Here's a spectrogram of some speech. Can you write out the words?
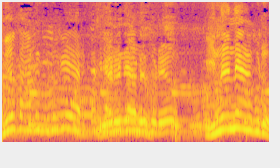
मेरो त आफै फुट्यो क्या यार मेरो नि आफै फुट्यो हिँड्दा नै आफै फुट्यो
